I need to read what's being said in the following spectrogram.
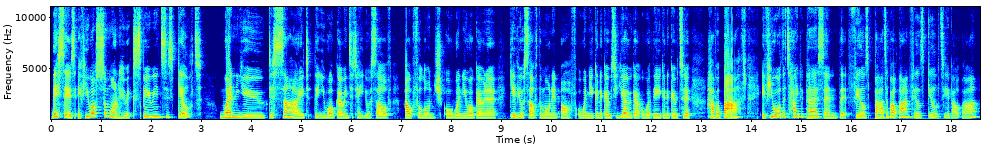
This is if you are someone who experiences guilt when you decide that you are going to take yourself out for lunch or when you are going to give yourself the morning off or when you're going to go to yoga or whether you're going to go to have a bath, if you're the type of person that feels bad about that and feels guilty about that,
